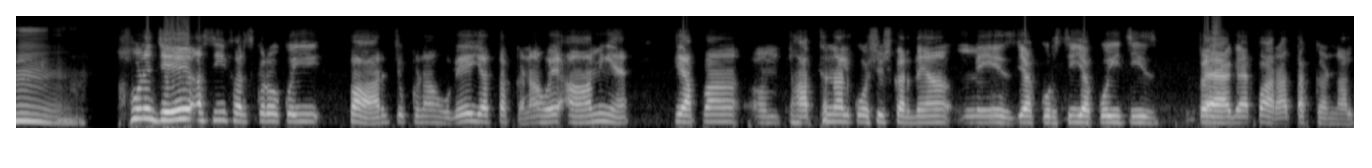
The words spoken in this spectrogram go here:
ਹੂੰ। ਹੁਣ ਜੇ ਅਸੀਂ ਫਰਜ਼ ਕਰੋ ਕੋਈ ਭਾਰ ਚੁੱਕਣਾ ਹੋਵੇ ਜਾਂ ਧੱਕਣਾ ਹੋਵੇ ਆਮ ਹੀ ਹੈ ਕਿ ਆਪਾਂ ਹੱਥ ਨਾਲ ਕੋਸ਼ਿਸ਼ ਕਰਦੇ ਆ ਮੇਜ਼ ਜਾਂ ਕੁਰਸੀ ਜਾਂ ਕੋਈ ਚੀਜ਼ ਬੈਗ ਹੈ ਭਾਰਾ ਧੱਕਣ ਨਾਲ।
